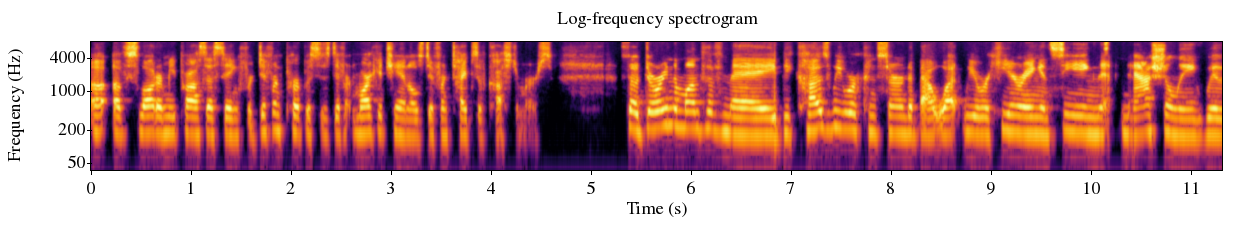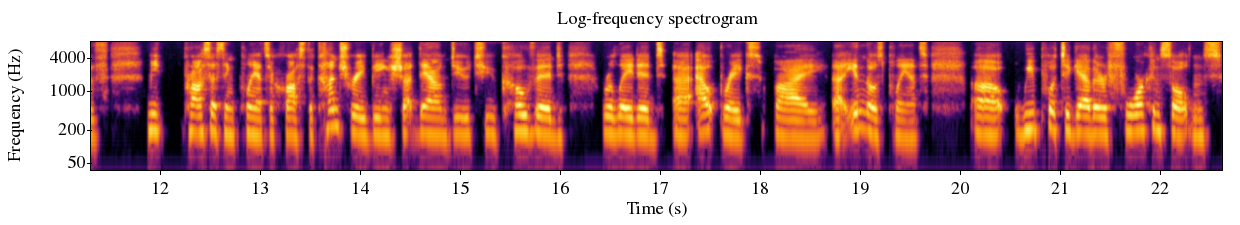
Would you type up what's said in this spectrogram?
uh, of slaughter meat processing for different purposes, different market channels, different types of customers. So during the month of May, because we were concerned about what we were hearing and seeing nationally with meat processing plants across the country being shut down due to COVID related uh, outbreaks by uh, in those plants, uh, we put together four consultants,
